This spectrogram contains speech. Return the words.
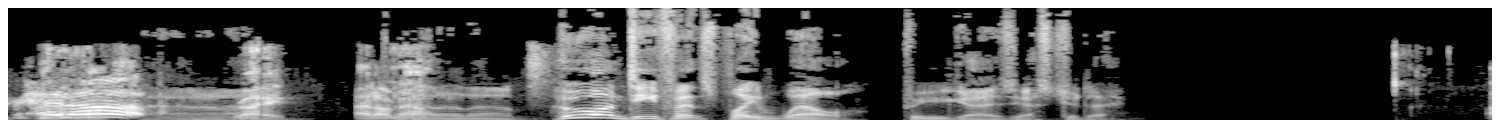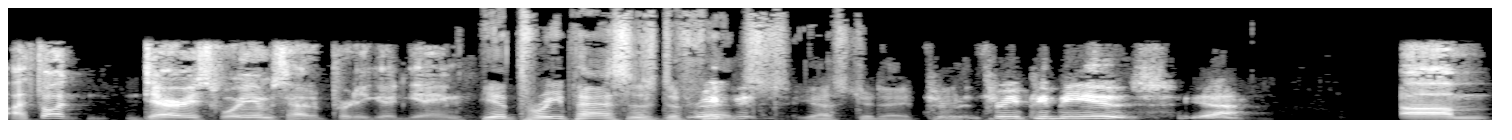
Your I head don't up. I know. right. I don't know. I don't know. Who on defense played well for you guys yesterday? I thought Darious Williams had a pretty good game. He had three passes Three defense yesterday. Pete. Three PBUs. Yeah. Um,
